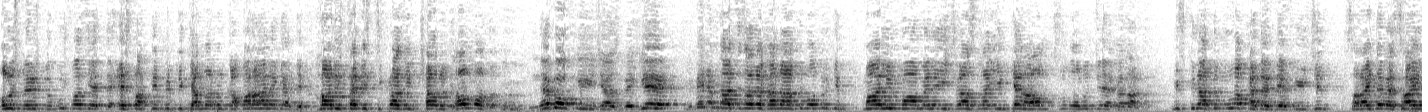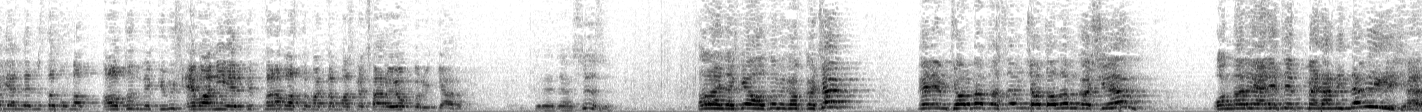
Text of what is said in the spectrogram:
Alışveriş durmuş vaziyette. Esnaf bir bir dükkanların kapalı hale geldi. Hariçten istikraz imkanı kalmadı. Ne bok yiyeceğiz peki? Benim nacizane kanaatim odur ki mali muamele icrasına imkan hasıl oluncaya kadar müşkülatı muvakkaten defi için sarayda ve sair yerlerinizde bulunan altın ve gümüş evani eritip para bastırmaktan başka çare yoktur hünkârım. Küredensiz. Saraydaki altını kapkaçak, benim çorba tasım, çatalım, kaşığım, onları eritip melaminde mi yiyeceğiz?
